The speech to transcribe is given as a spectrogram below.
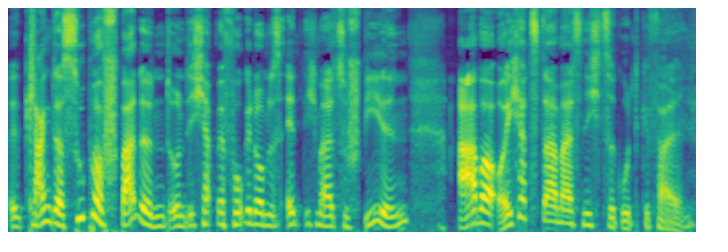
äh, klang das super spannend und ich habe mir vorgenommen, das endlich mal zu spielen. Aber euch hat's damals nicht so gut gefallen.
